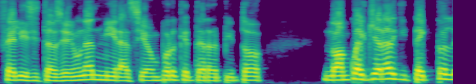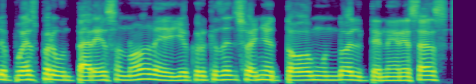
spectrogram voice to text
felicitación, una admiración, porque te repito, no a cualquier arquitecto le puedes preguntar eso, ¿no? yo creo que es el sueño de todo mundo el tener esas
